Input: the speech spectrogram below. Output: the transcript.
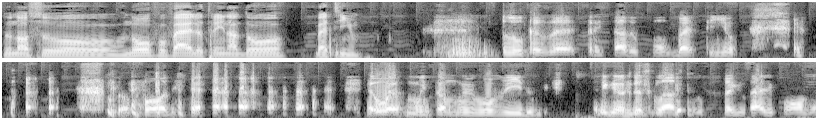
do nosso novo velho treinador Betinho? Lucas é tratado com o Betinho. Só pode. Eu é muito amor envolvido, bicho. Ele ganhou os dois clássicos. Segue lá com homem,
